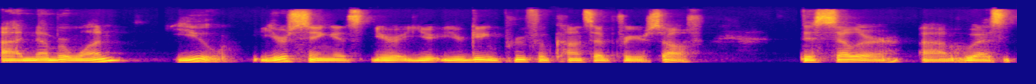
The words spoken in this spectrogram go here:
Uh, number one, you, you're seeing it. You're you're getting proof of concept for yourself. This seller um, who has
